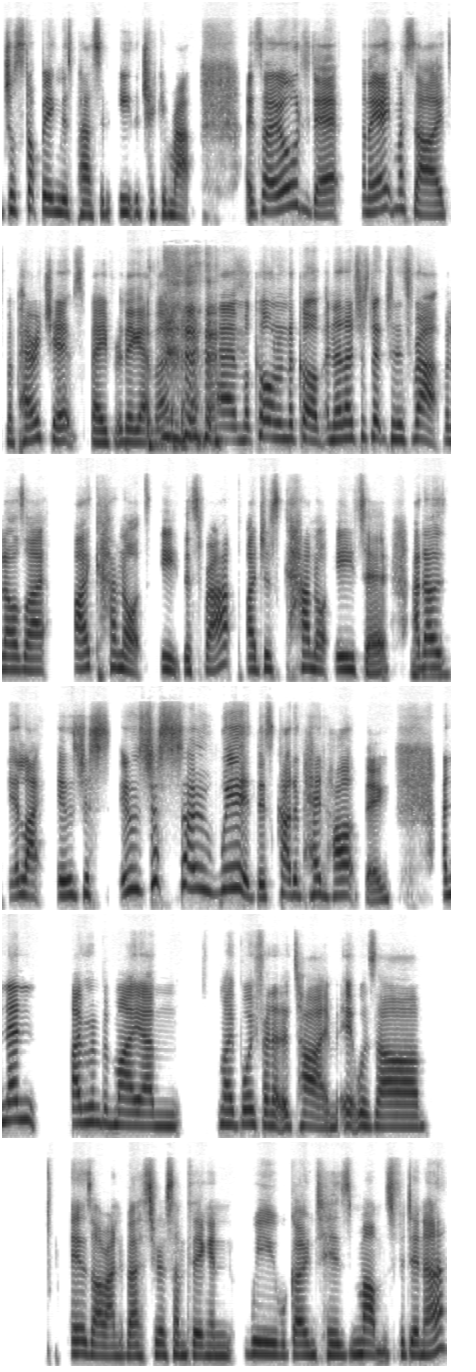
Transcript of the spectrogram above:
just stop being this person eat the chicken wrap and so i ordered it and I ate my sides, my pair of chips, favorite thing ever, and my corn on the cob. And then I just looked at this wrap and I was like, I cannot eat this wrap. I just cannot eat it. And I was it, like, it was just, it was just so weird, this kind of head heart thing. And then I remember my um my boyfriend at the time, it was our it was our anniversary or something, and we were going to his mum's for dinner.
